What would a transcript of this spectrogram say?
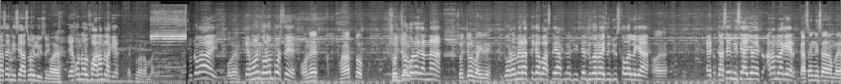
গাছের নিচে আশ্রয় লইছেন। হয়। এখন অল্প আরাম লাগে। একটু আরাম লাগে। ছোট ভাই বলেন। কেমন গরম পড়ছে? অনেক মারাত্মক। সহ্য করা যান না। সহ্যর বাইরে। গরমের রাত থেকে বাঁচতে আপনি জুসের যোগানো আইছেন জুস খাবার লেগে। একটু গাছের নিচে আইও একটু আরাম লাগে। গাছের নিচে আরাম লাগে।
